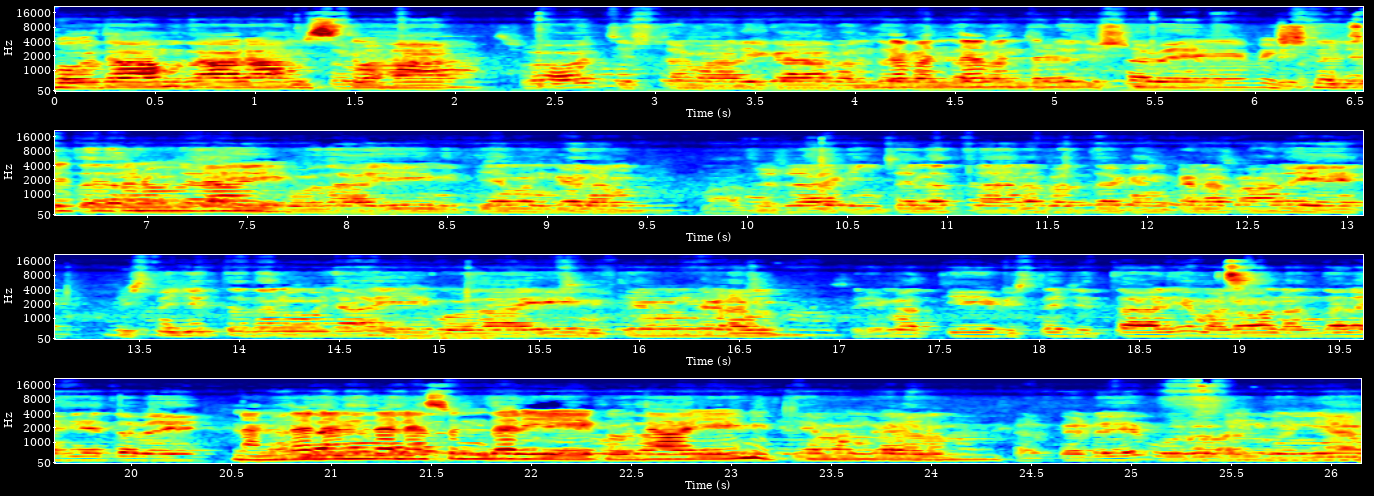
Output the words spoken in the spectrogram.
కోటి కటక సోత్తిష్ట కస్తూరికా మాల్య माल्यामोदसमेधितात्मवर्मां గోదాముదారాం స్తమః स्वोच्छिष्टमालिका వంద వంద వందరజిష్ణవే విష్ణు చిత్తతనూజాయ गोदायै नित्यमङ्गलम् मादृशा किञ्चन त्राणबद्धकङ्कणपाणये विष्णुचित्ततनूजायै गोदायै नित्यमङ्गलम् श्रीमत्यै विष्णुचित्तार्य मनोनन्दनहेतवे నందనందన సుందరియే గోదాయే నిత్యమంగళం कर्कटे पूर्वफल्गुण्यां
